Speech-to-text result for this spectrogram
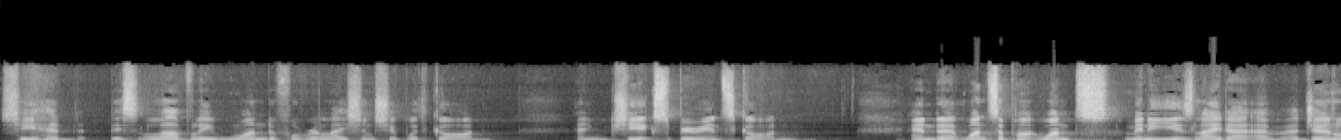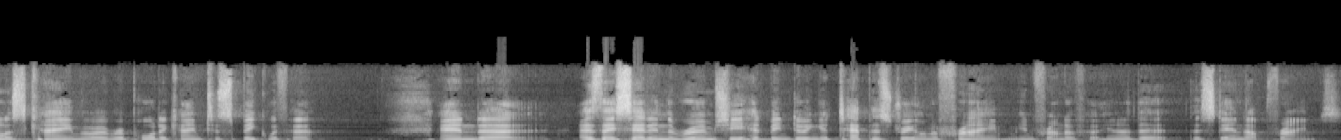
she had this lovely, wonderful relationship with God. And she experienced God. And uh, once, upon, once, many years later, a, a, journalist came or a reporter came to speak with her. And uh, as they sat in the room, she had been doing a tapestry on a frame in front of her, you know, the, the stand up frames.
